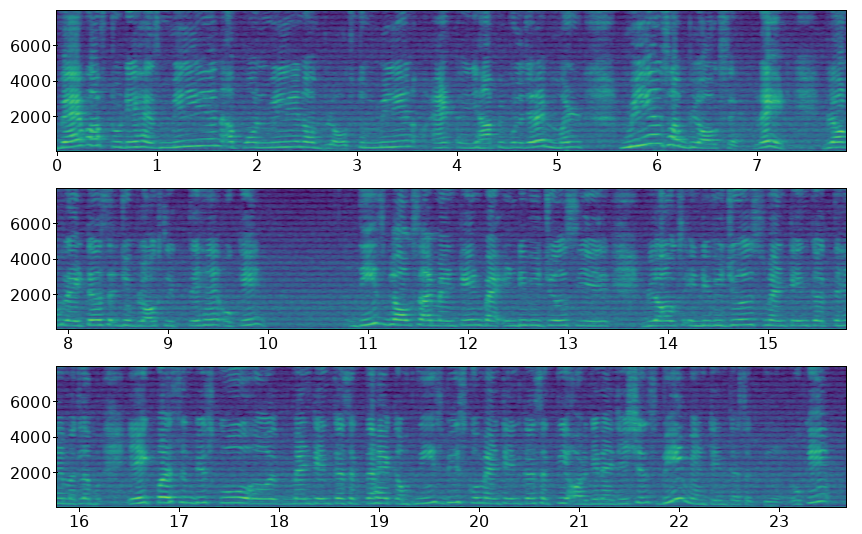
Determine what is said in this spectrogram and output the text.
web of today has million upon million of blogs तो मिलियन एंड यहाँ पे बोला जा रहा है मिलियंस ऑफ़ ब्लॉग्स है राइट ब्लॉग राइटर्स जो ब्लॉग्स लिखते हैं okay these blogs are maintain by individuals ये ब्लॉग्स इंडिविजुअल्स मेंटेन करते हैं मतलब एक पर्सन भी इसको मेंटेन uh, कर सकता है कंपनीज़ भी इसको मेंटेन कर सकती है ऑर्गेनाइजेशंस भी मेंटेन कर सकती है okay okay?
